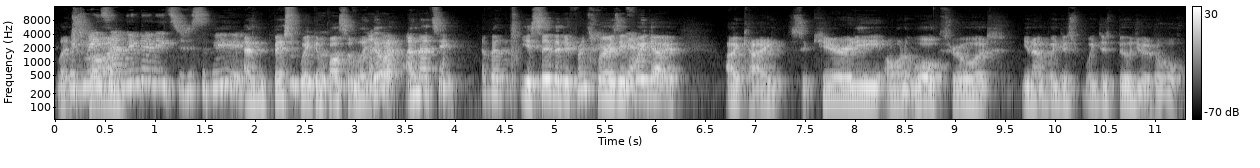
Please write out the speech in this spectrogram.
Let's Which means that window needs to disappear. as best we can possibly do it. And that's it. But you see the difference? Whereas if Yeah. we go, okay, security, I want to walk through it, you know, we just we just build you a door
